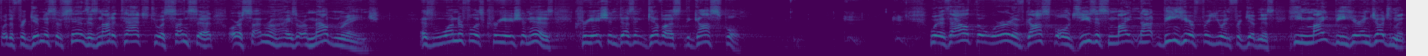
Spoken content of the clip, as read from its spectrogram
for the forgiveness of sins is not attached to a sunset or a sunrise or a mountain range. As wonderful as creation is, creation doesn't give us the gospel. Without the word of gospel, Jesus might not be here for you in forgiveness. He might be here in judgment.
